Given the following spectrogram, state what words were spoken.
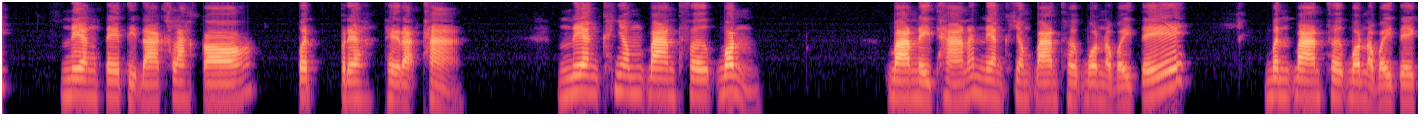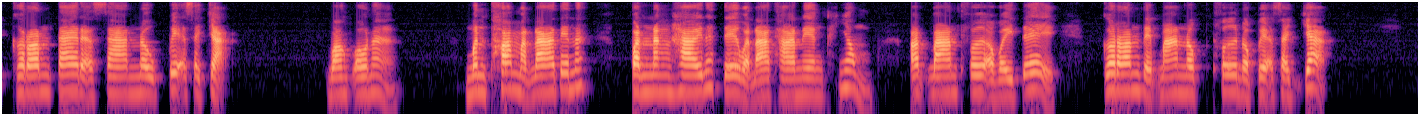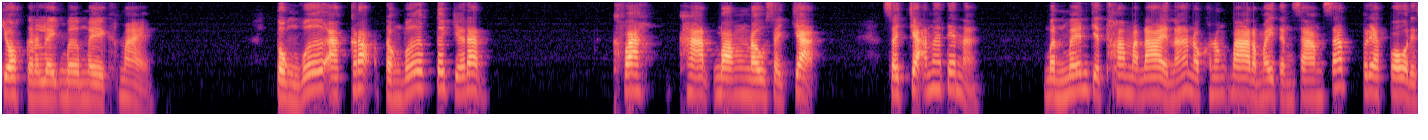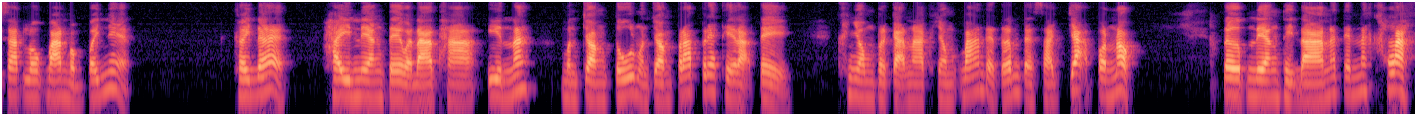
នាងទេពធីតាខ្លះក៏ពិតព្រះថេរៈថា នាងខ្ញុំបានធ្វើបុណ្យបានន័យថាណានាងខ្ញុំបានធ្វើបុណ្យអ្វីទេ មិនបានធ្វើបុណ្យអ្វីទេគ្រាន់តែរក្សានៅពាក្យសច្ចៈបងប្អូនណាមិនធម្មតាទេណាប៉ុណ្ណឹងហើយណាទេវតាថានាងខ្ញុំអត់បានធ្វើអ្វីទេគ្រាន់តែបាននៅធ្វើនៅពាក្យសច្ចៈ ចុះក្រឡេកមើលមេខ្មែរទង្វើអាក្រក់ទង្វើទុច្ចរិតខ្វះខាតបង់នៅសច្ចៈសច្ចៈណាទេណាមិនមែនជាធម្មតាឯណានៅក្នុងបារមីទាំង30ព្រះពោធិសត្វលោកបានបំពេញនេះឃើញដែរហើយនាងទេវតាថាអៀនណាមិនចង់ទូលមិនចង់ប្រាប់ព្រះធេរៈទេខ្ញុំប្រកាសណាខ្ញុំបានតែត្រឹមតែសច្ចៈប៉ុណ្ណោះទៅបនាងធីតាណាតែណាខ្លះ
